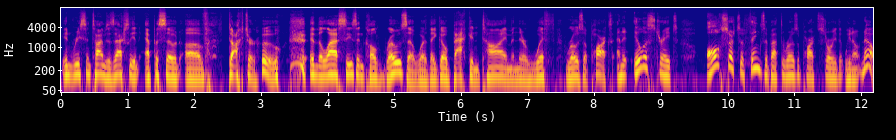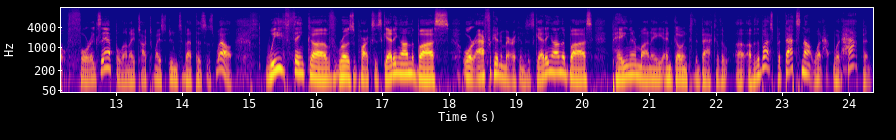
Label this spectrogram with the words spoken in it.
in recent times is actually an episode of Doctor Who in the last season called Rosa, where they go back in time and they're with Rosa Parks. And it illustrates all sorts of things about the Rosa Parks story that we don't know. For example, and I talk to my students about this as well, we think of Rosa Parks as getting on the bus, or African Americans as getting on the bus, paying their money, and going to the back of the uh, of the bus. But that's not what what happened.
